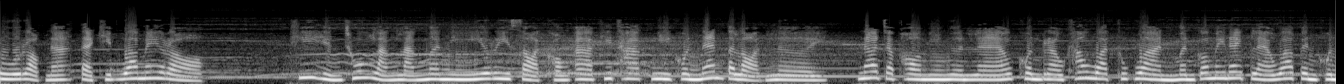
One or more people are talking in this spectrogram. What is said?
รู้หรอกนะ แต่คิดว่าไม่หรอกที่เห็นช่วงหลังๆมานี้รีสอร์ทของอาพิทักษ์มีคนแน่นตลอดเลย น่าจะพอมีเงินแล้วคนเราเข้าวัดทุกวันมันก็ไม่ได้แปลว่าเป็นคน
